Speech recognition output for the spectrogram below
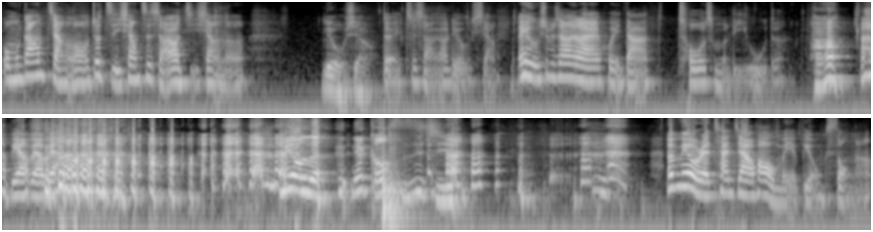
我们刚刚讲了，就几项至少要几项呢？六项，对，至少要六项。哎、我是不是要来回答抽什么礼物的哈，啊？不要不要不要！没有人，你要搞死自己。而 没有人参加的话，我们也不用送啊。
